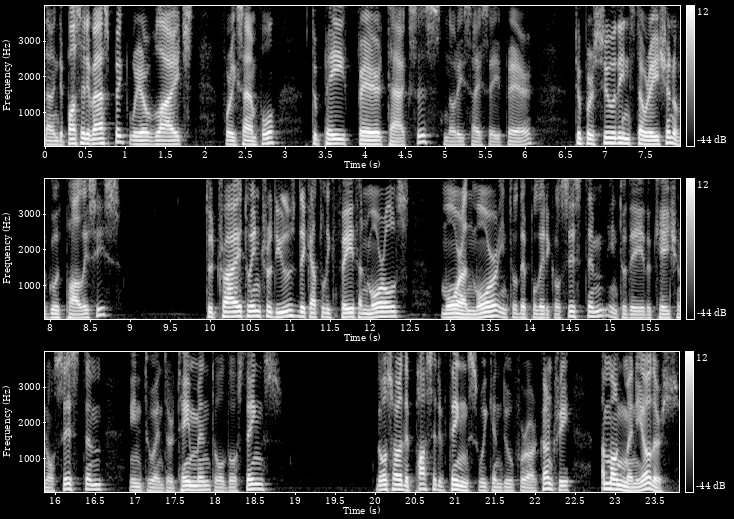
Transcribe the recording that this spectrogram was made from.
Now, in the positive aspect, we are obliged, for example, to pay fair taxes, notice I say fair, to pursue the instauration of good policies, to try to introduce the Catholic faith and morals more and more into the political system, into the educational system, into entertainment, all those things. Those are the positive things we can do for our country, among many others.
